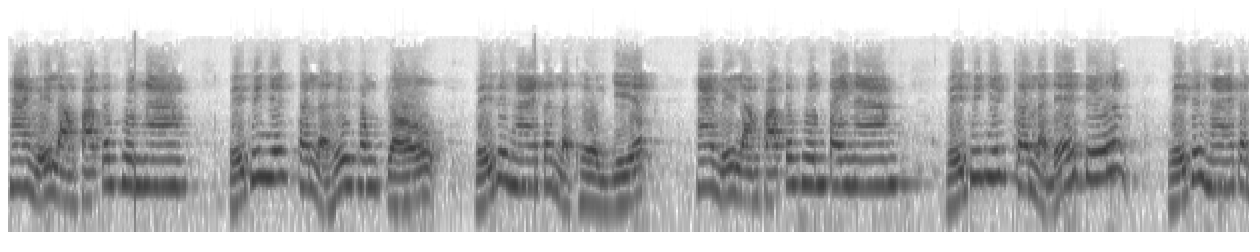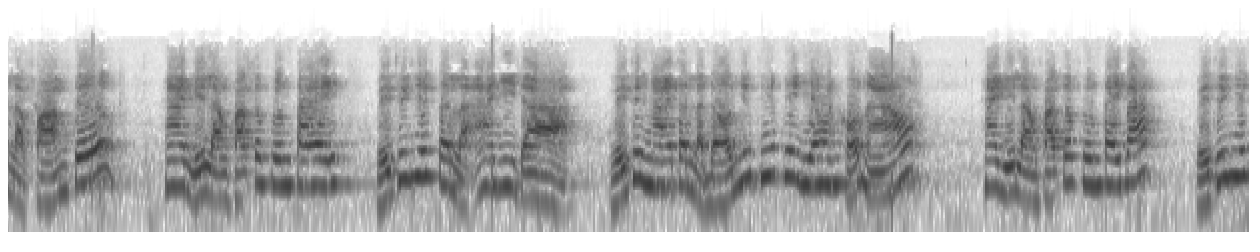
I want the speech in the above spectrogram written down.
hai vị làm phật ở phương nam vị thứ nhất tên là hư không trụ, vị thứ hai tên là thường diệt, hai vị làm phật cái phương tây nam, vị thứ nhất tên là đế tướng, vị thứ hai tên là phạm tướng, hai vị làm phật cái phương tây, vị thứ nhất tên là a di đà, vị thứ hai tên là độ nhất thiết thế gian khổ não, hai vị làm phật cái phương tây bắc, vị thứ nhất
